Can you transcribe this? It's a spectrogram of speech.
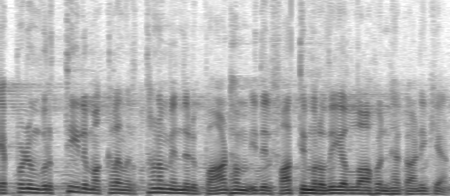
എപ്പോഴും വൃത്തിയിൽ മക്കളെ നിർത്തണം എന്നൊരു പാഠം ഇതിൽ ഫാത്തിമ റതി അള്ളാഹുനെ കാണിക്കുകയാണ്.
